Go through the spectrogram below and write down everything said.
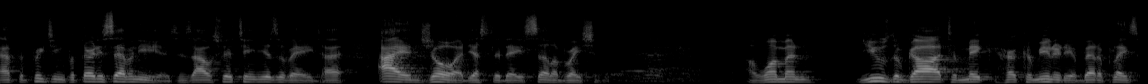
after preaching for 37 years, since I was 15 years of age, I, I enjoyed yesterday's celebration. A woman used of God to make her community a better place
